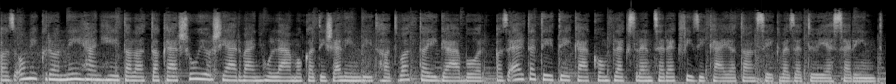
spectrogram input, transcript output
Az Omikron néhány hét alatt akár súlyos járványhullámokat is elindíthat Vattai Gábor, az LTTTK komplex rendszerek fizikája tanszékvezetője szerint.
